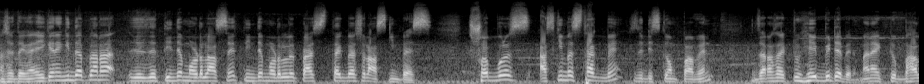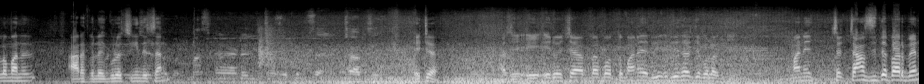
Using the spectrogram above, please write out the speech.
আচ্ছা দেখেন এইখানে কিন্তু আপনারা যে যে তিনটে মডেল আছে তিনটে মডেলের প্রাইস থাকবে আসলে আস্কিং প্রাইস সবগুলো আস্কিং প্রাইস থাকবে কিছু ডিসকাউন্ট পাবেন। যারা একটু হেভি টাইপের মানে একটু ভালো মানের আর এগুলো হচ্ছে কিনতে চান। চার্জে এটা আচ্ছা এ- এটা হচ্ছে আপনার বর্তমানে রিচার্জেবল আর কি। মানে চার্জ দিতে পারবেন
